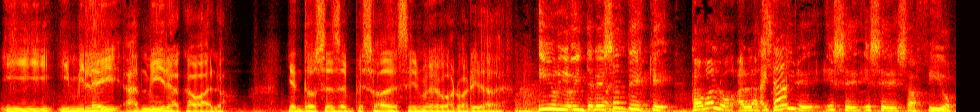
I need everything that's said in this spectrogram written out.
Y, y Milei admira a Caballo. Y entonces empezó a decirme barbaridades. Y lo interesante es que Caballo, al asumir ese, ese desafío,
